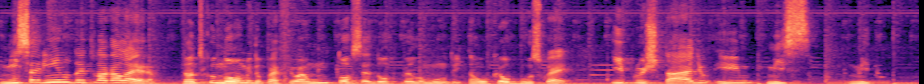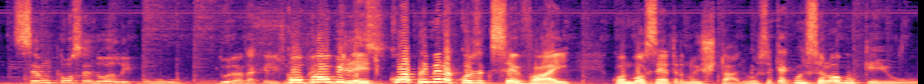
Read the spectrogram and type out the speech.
me inserindo dentro da galera. Tanto que o nome do perfil é Um Torcedor pelo Mundo. Então o que eu busco é ir pro estádio e me, me ser um torcedor ali por, durante aqueles Comprou o 90 bilhete. Qual a primeira coisa que você vai quando você entra no estádio? Você quer conhecer logo o quê? O...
